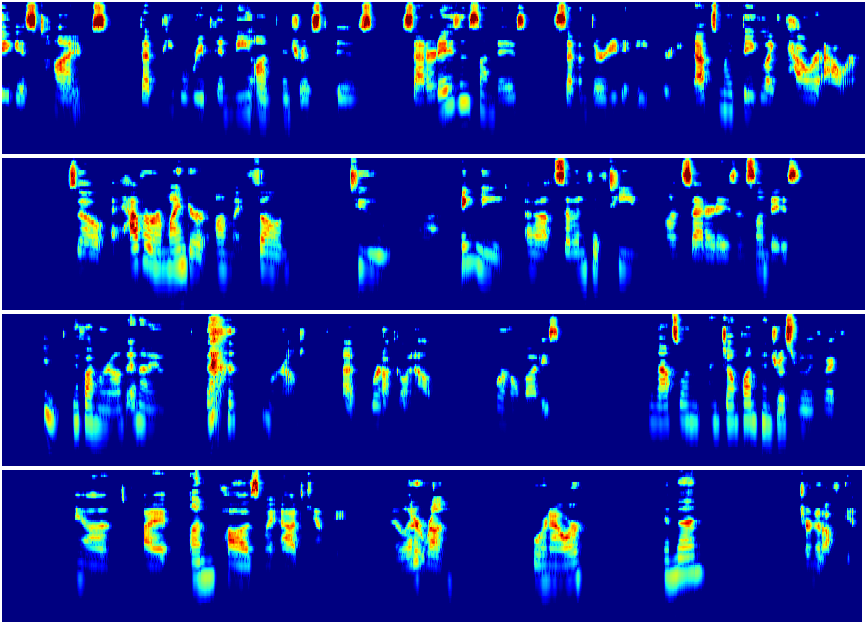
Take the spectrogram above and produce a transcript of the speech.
biggest times that people repin me on Pinterest is Saturdays and Sundays, 7:30 to 8:30. That's my big like power hour. So I have a reminder on my phone to uh, ping me about 7:15 on Saturdays and Sundays if I'm around, and I am. I'm around. Uh, we're not going out. We're homebodies, and that's when I jump on Pinterest really quick, and I unpause my ad campaign I let it run for an hour and then turn it off again.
